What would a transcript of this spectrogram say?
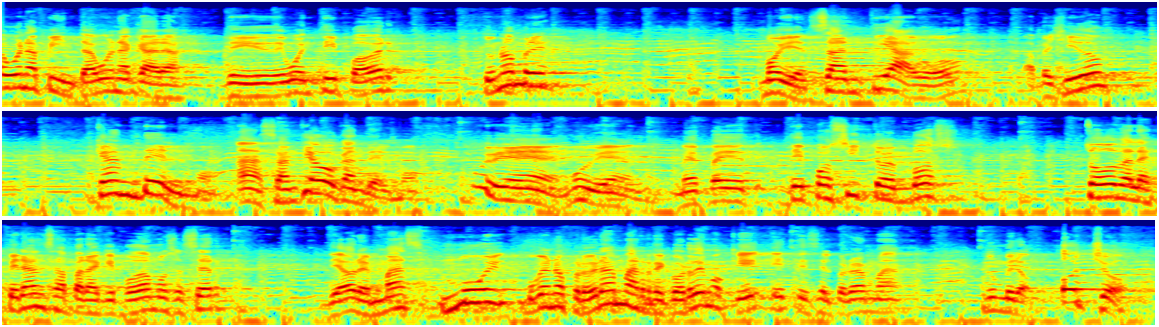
buena pinta, buena cara, de, buen tipo. A ver, ¿tu nombre? Muy bien, Santiago, apellido. Candelmo. Ah, Santiago Candelmo. Muy bien, muy bien. Me deposito en vos toda la esperanza para que podamos hacer de ahora en más muy buenos programas. Recordemos que este es el programa número 8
